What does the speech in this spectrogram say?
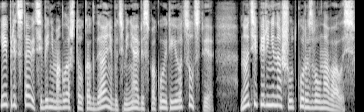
я и представить себе не могла, что когда-нибудь меня обеспокоит ее отсутствие, но теперь не на шутку разволновалась.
